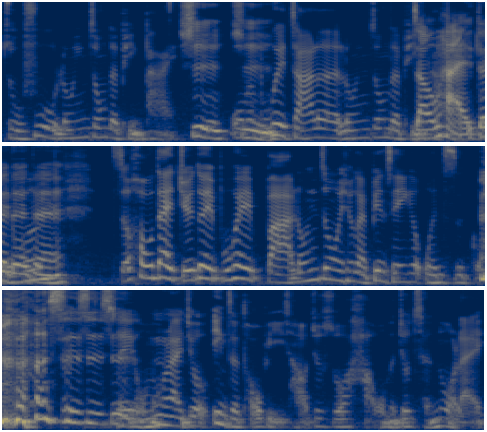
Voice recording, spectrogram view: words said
祖父龙瑛宗的品牌，是，我们不会砸了龙瑛宗的品牌招牌。对对对，这后代绝对不会把龙瑛宗文学馆变成一个文字馆。是是是，所以我们后来就硬着头皮，好，就说好，我们就承诺来。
